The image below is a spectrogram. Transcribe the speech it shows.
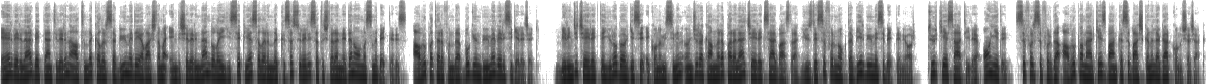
Eğer veriler beklentilerin altında kalırsa büyümede yavaşlama endişelerinden dolayı hisse piyasalarında kısa süreli satışlara neden olmasını bekleriz. Avrupa tarafında bugün büyüme verisi gelecek. Birinci çeyrekte Euro bölgesi ekonomisinin öncü rakamlara paralel çeyreksel bazda %0.1 büyümesi bekleniyor. Türkiye saatiyle 17.00'da Avrupa Merkez Bankası Başkanı Lagarde konuşacak.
